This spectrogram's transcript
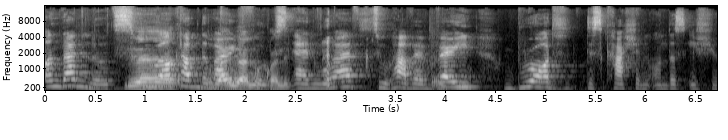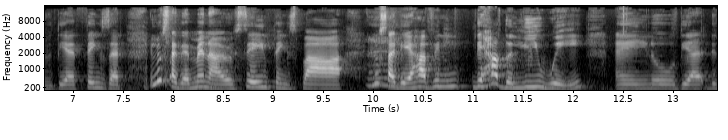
On that note, we Yeah, welcome the married folks, Nukwali? and we'll have to have a very broad discussion on this issue. There are things that it looks like the men are saying things, but it looks like they are having they have the leeway, and you know they are they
